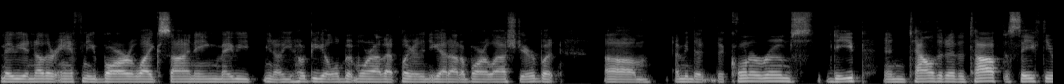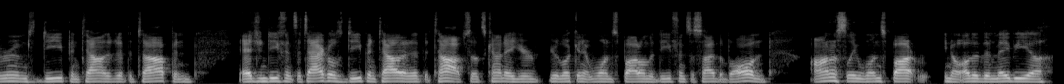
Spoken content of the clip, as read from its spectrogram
maybe another Anthony Barr like signing. Maybe, you know, you hope you get a little bit more out of that player than you got out of Barr last year. But um, I mean the the corner rooms deep and talented at the top, the safety rooms deep and talented at the top, and edge and defensive tackles deep and talented at the top. So it's kind of you're you're looking at one spot on the defensive side of the ball, and honestly, one spot you know other than maybe a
